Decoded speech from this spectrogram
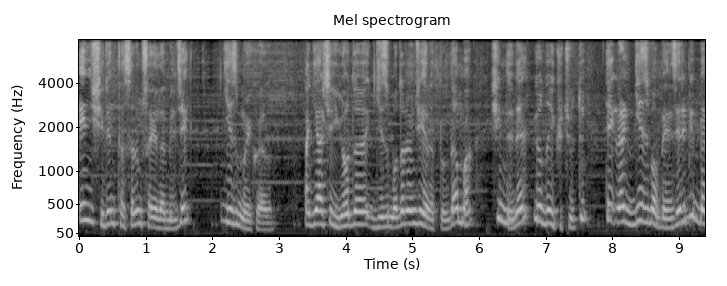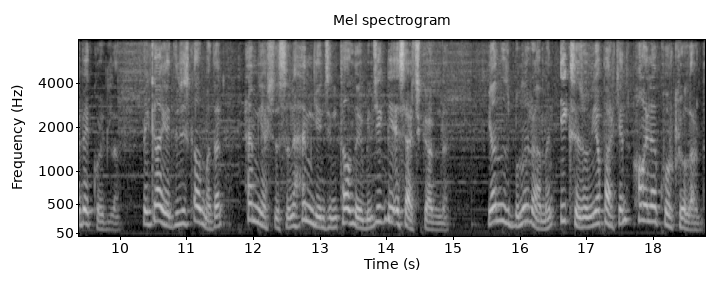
en şirin tasarım sayılabilecek Gizmo'yu koyalım. Ha, gerçi Yoda Gizmo'dan önce yaratıldı ama şimdi de Yoda'yı küçültüp tekrar Gizmo benzeri bir bebek koydular. Ve gayet risk almadan hem yaşlısını hem gencini tavlayabilecek bir eser çıkardılar. Yalnız buna rağmen ilk sezonu yaparken hala korkuyorlardı.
